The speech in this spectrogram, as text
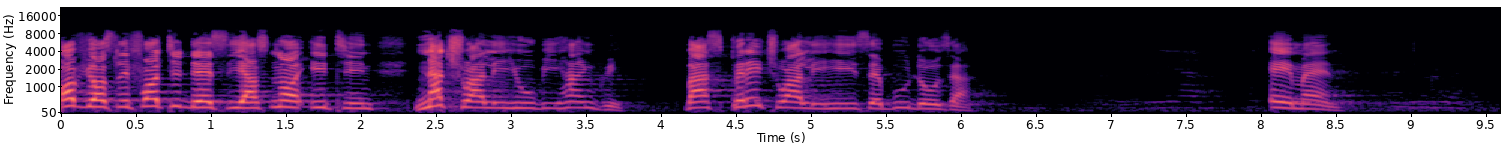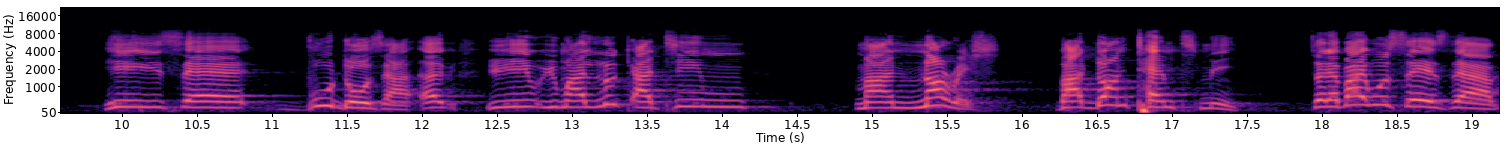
obviously 40 days he has not eaten. Naturally he will be hungry. But spiritually he is a bulldozer. Amen. He is a bulldozer. Uh, you, you might look at him malnourished, but don't tempt me. So the Bible says that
